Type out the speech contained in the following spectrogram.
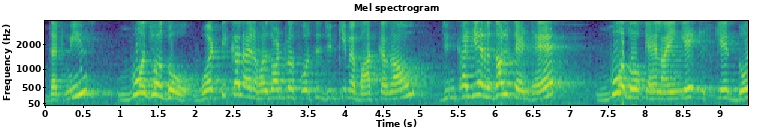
दैट मींस वो जो दो वर्टिकल एंड हॉरिजॉन्टल फोर्सेस जिनकी मैं बात कर रहा हूँ, जिनका ये रिजल्टेंट है, वो दो कहलाएँगे इसके दो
